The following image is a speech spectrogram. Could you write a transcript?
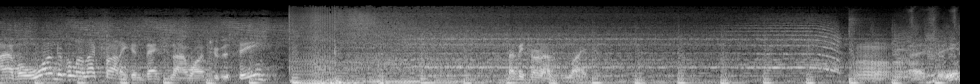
I have a wonderful electronic invention I want you to see. Let me turn on the light. Hmm, I see.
